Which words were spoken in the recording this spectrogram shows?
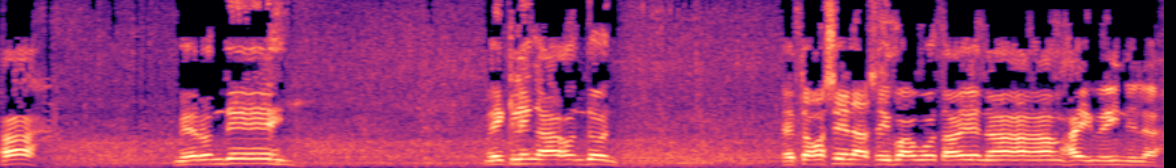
Ah, meron ding maikling ahon doon. Ito kasi nasa ibabaw tayo ng highway nila.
